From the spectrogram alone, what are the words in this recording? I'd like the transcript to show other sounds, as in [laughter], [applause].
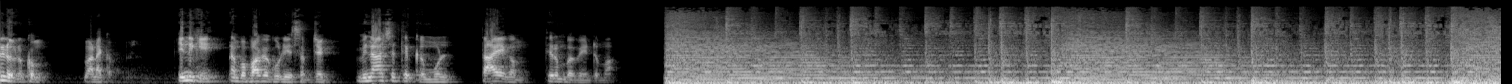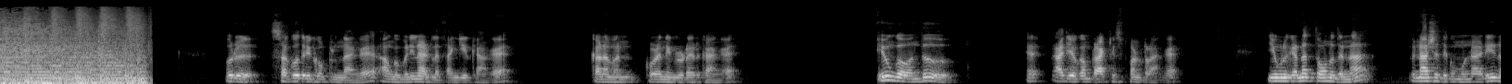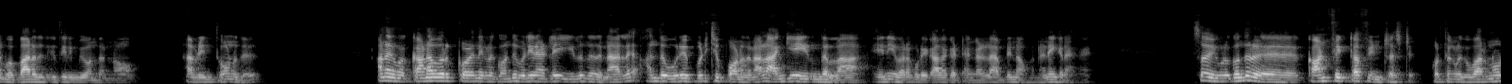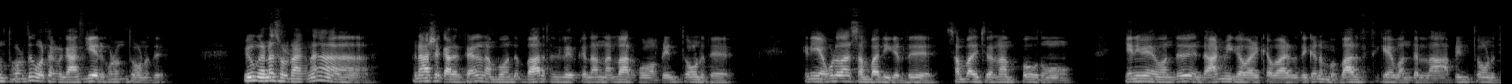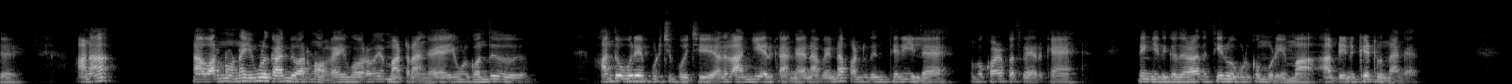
எல்லோருக்கும் வணக்கம். இன்னைக்கு நம்ம பார்க்கக்கூடிய சப்ஜெக்ட் விநாசத்திற்கு முன் தாயகம் திரும்ப வேண்டுமா? ஒரு சகோதரி கூப்பிட்டுருந்தாங்க. அவங்க வெளிநாட்டில் தங்கியிருக்காங்க. கணவன் குழந்தைங்களோட இருக்காங்க. இவங்க வந்து ராஜயோகம் ப்ராக்டிஸ் பண்ணுறாங்க இவங்களுக்கு என்ன தோணுதுன்னா விநாசத்துக்கு முன்னாடி நம்ம பாரதத்துக்கு திரும்பி வந்துடணும் அப்படின்னு தோணுது. ஆனால் இவங்க கணவர் குழந்தைங்களுக்கு வந்து வெளிநாட்டிலே இருந்ததுனால அந்த ஊரே பிடிச்சு போனதுனால அங்கேயே இருந்துடலாம். இனி வரக்கூடிய காலகட்டங்களில் அப்படின்னு அவங்க நினைக்கிறாங்க. ஸோ இவங்களுக்கு வந்து ஒரு கான்ஃப்ளிக்ட் ஆஃப் இன்ட்ரெஸ்ட் ஒருத்தங்களுக்கு வரணும்னு தோணுது ஒருத்தங்களுக்கு அங்கேயே இருக்கணும்னு தோணுது. இவங்க என்ன சொல்கிறாங்கன்னா விநாச காலத்தில் நம்ம வந்து பாரதத்தில் இருக்கிறதா நல்லா இருக்கும் அப்படின்னு தோணுது. இனி எவ்வளோதான் சம்பாதிக்கிறது சம்பாதிச்சதெல்லாம் போதும். இனிமே வந்து இந்த ஆன்மீக வாழ்க்கை வாழ்றதுக்கு நம்ம பாரதத்துக்கே வந்துடலாம் அப்படின்னு தோணுது. ஆனால் நான் வரணுன்னா இவங்களுக்கு கிளம்பி வரணும்ல. இவங்க வரவே மாட்டுறாங்க இவங்களுக்கு வந்து அந்த ஊரே பிடிச்சி போச்சு. அதனால் அங்கேயே இருக்காங்க. நம்ம என்ன பண்ணுறதுன்னு தெரியல. ரொம்ப குழப்பத்தில் இருக்கேன். நீங்கள் இதுக்கு ஏதாவது தீர்வு கொடுக்க முடியுமா? அப்படின்னு கேட்டிருந்தாங்க.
